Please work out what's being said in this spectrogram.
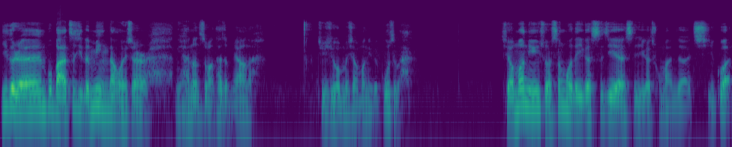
一个人不把自己的命当回事儿，你还能指望他怎么样呢？继续我们小魔女的故事吧。小魔女所生活的一个世界是一个充满着奇怪，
